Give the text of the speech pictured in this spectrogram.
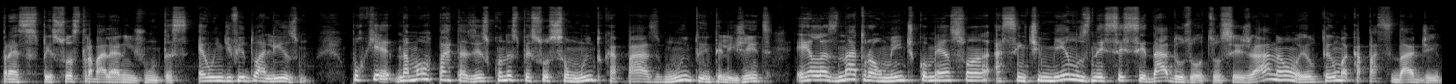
para essas pessoas trabalharem juntas é o individualismo. Porque, na maior parte das vezes, quando as pessoas são muito capazes, muito inteligentes, elas naturalmente começam a, a sentir menos necessidade dos outros. Ou seja, ah, não, eu tenho uma capacidade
